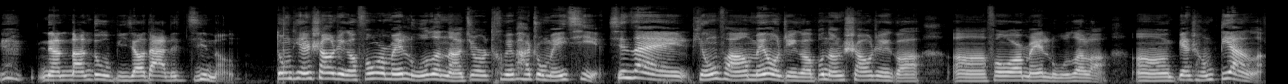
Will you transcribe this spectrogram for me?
难难度比较大的技能。冬天烧这个蜂窝煤炉子呢，就是特别怕中煤气。现在平房没有这个不能烧这个嗯蜂窝煤炉子了，嗯变成电了。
